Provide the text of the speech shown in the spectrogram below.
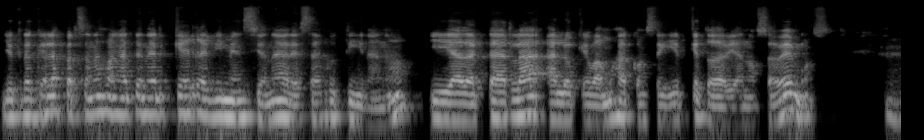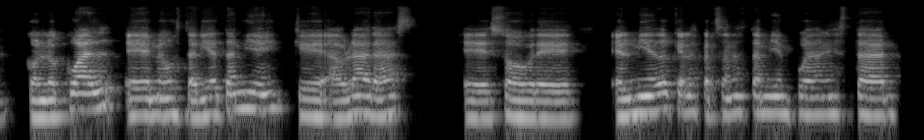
yo creo que las personas van a tener que redimensionar esa rutina, ¿no? Y adaptarla a lo que vamos a conseguir que todavía no sabemos. Con lo cual, eh, me gustaría también que hablaras eh, sobre el miedo que las personas también puedan estar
